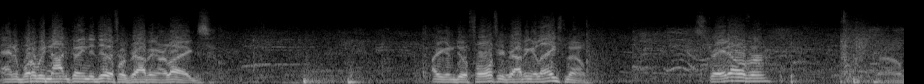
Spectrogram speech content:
And what are we not going to do if we're grabbing our legs? Are you going to do a full if you're grabbing your legs? No. Straight over. No.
